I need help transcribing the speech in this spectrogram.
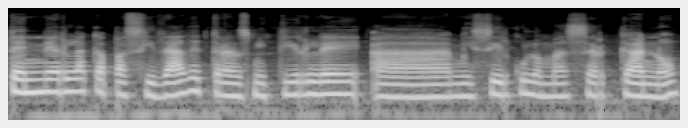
tener la capacidad de transmitirle a mi círculo más cercano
